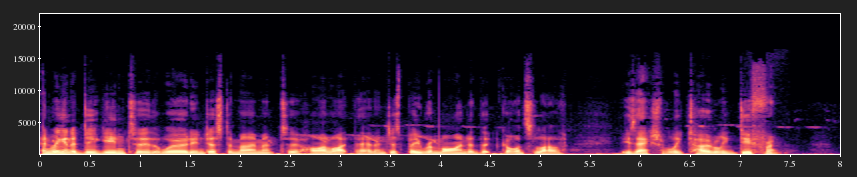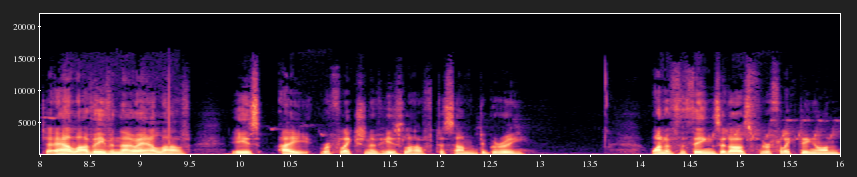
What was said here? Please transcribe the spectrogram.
And we're going to dig into the word in just a moment to highlight that and just be reminded that God's love is actually totally different to our love, even though our love is a reflection of His love to some degree. One of the things that I was reflecting on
